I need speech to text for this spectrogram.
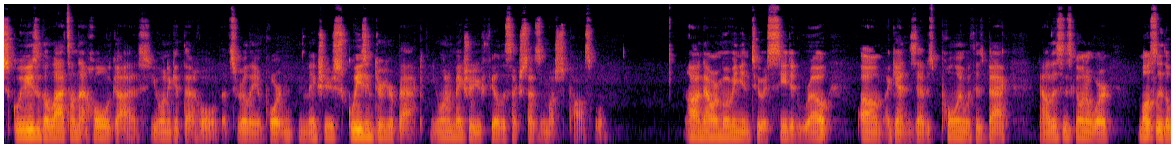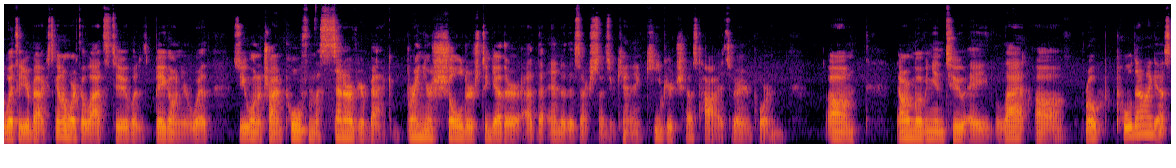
Squeeze the lats on that hold, guys. You want to get that hold. That's really important. And make sure you're squeezing through your back. You want to make sure you feel this exercise as much as possible. Uh, now we're moving into a seated row. Um, again, Zeb is pulling with his back. Now this is going to work mostly the width of your back. It's going to work the lats too, but it's big on your width. So you want to try and pull from the center of your back. Bring your shoulders together at the end of this exercise if you can, and keep your chest high. It's very important. Um, now we're moving into a lat uh, rope pull down, I guess.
